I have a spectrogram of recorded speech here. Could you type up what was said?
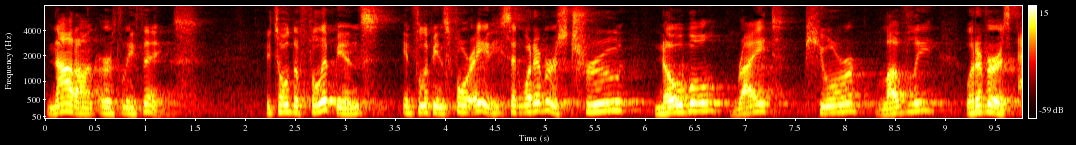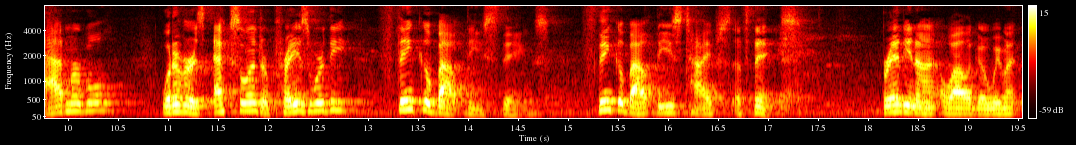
not on earthly things. He told the Philippians in Philippians 4 8, he said, Whatever is true, noble, right, pure, lovely, whatever is admirable, whatever is excellent or praiseworthy, think about these things. Think about these types of things. Brandy and I, a while ago, we went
